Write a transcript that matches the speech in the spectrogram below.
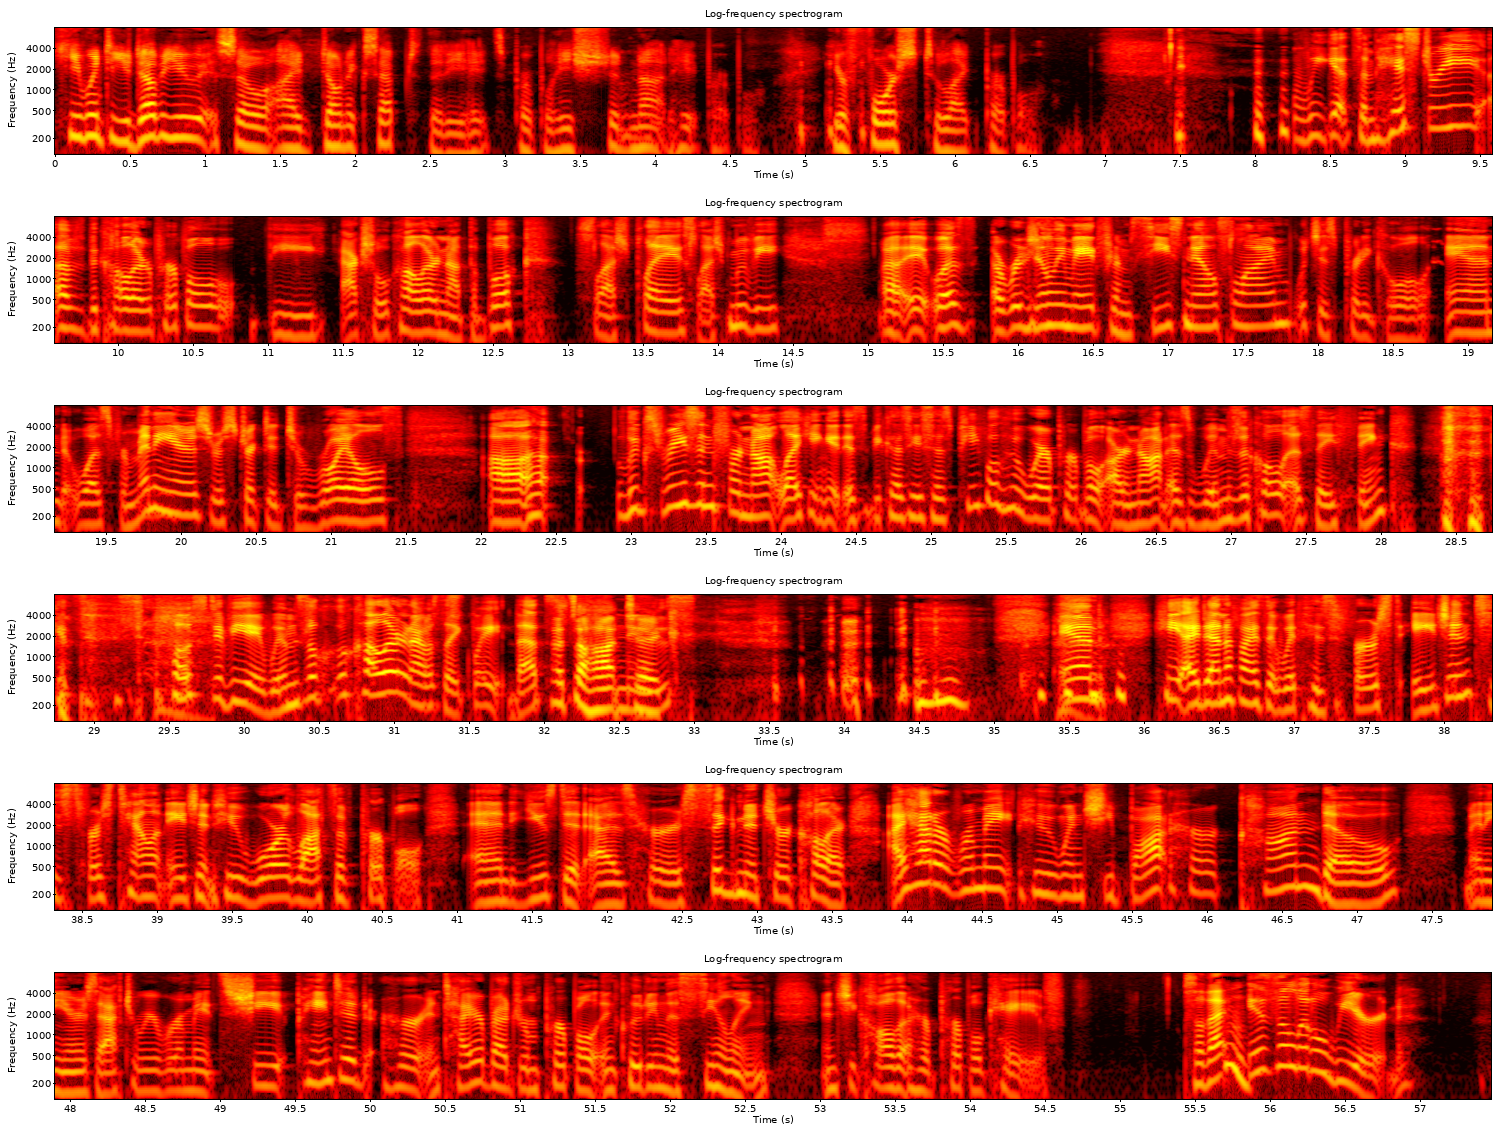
He went to UW, so I don't accept that he hates purple. He should Mm-hmm. not hate purple. You're forced to like purple. we get some history of the color purple, the actual color, not the book slash play slash movie. Uh, it was originally made from sea snail slime, which is pretty cool, and was for many years restricted to royals. Uh, Luke's reason for not liking it is because he says people who wear purple are not as whimsical as they think. Like it's supposed to be a whimsical color, and I was like, wait, that's That's a hot take. and he identifies it with his first agent, his first talent agent who wore lots of purple and used it as her signature color. I had a roommate who, when she bought her condo many years after we were roommates, she painted her entire bedroom purple, including the ceiling, and she called it her purple cave. So that hmm. is a little weird.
